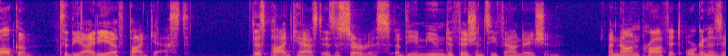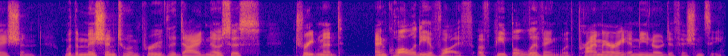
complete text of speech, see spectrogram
Welcome to the IDF Podcast. This podcast is a service of the Immune Deficiency Foundation, a nonprofit organization with a mission to improve the diagnosis, treatment, and quality of life of people living with primary immunodeficiency.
